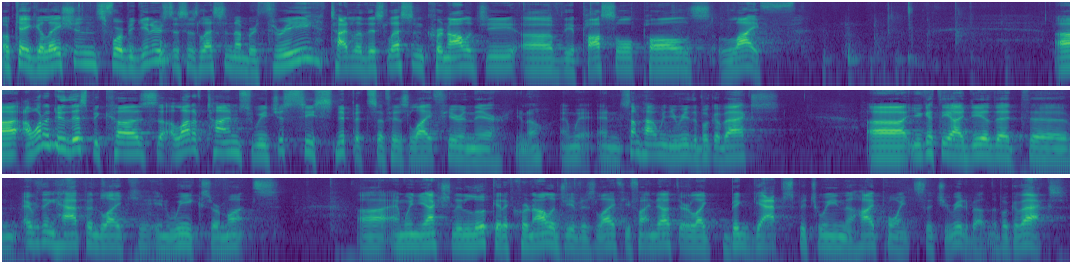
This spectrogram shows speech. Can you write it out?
Okay, Galatians for beginners, this is lesson number three. Title of this lesson, Chronology of the Apostle Paul's Life. Uh, I want to do this because a lot of times we just see snippets of his life here and there, you know? and, we, and somehow when you read the book of Acts, uh, you get the idea that uh, everything happened like in weeks or months. Uh, and when you actually look at a chronology of his life, you find out there are like big gaps between the high points that you read about in the book of Acts.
